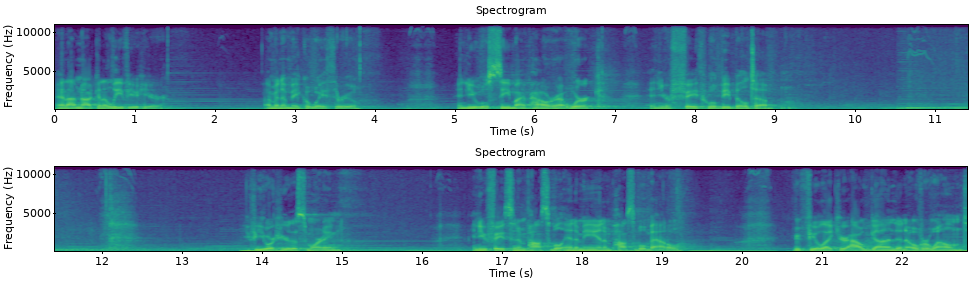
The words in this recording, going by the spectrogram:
and I'm not going to leave you here. I'm going to make a way through. And you will see my power at work, and your faith will be built up. If you're here this morning and you face an impossible enemy, an impossible battle, you feel like you're outgunned and overwhelmed,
